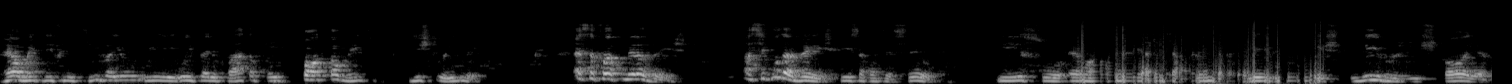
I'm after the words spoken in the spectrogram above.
realmente definitiva e o, e o Império Parta foi totalmente destruído mesmo. Essa foi a primeira vez. A segunda vez que isso aconteceu, e isso é uma coisa que a gente aprende nos livros de história,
